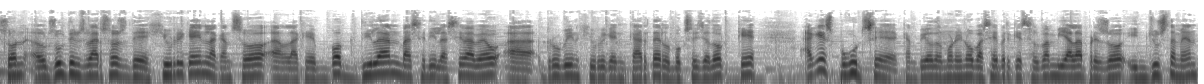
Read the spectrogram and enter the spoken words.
Són els últims versos de Hurricane, la cançó en la que Bob Dylan va cedir la seva veu a Rubin Hurricane Carter, el boxejador que hagués pogut ser campió del món i no va ser perquè se'l va enviar a la presó injustament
